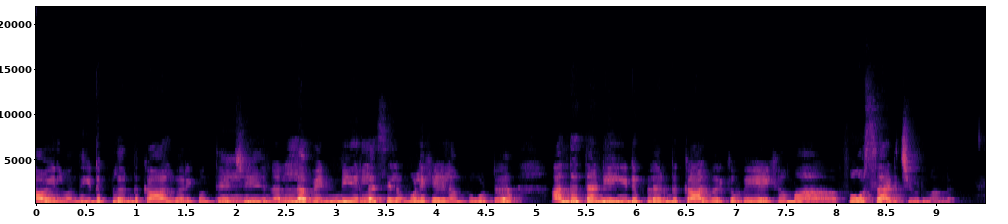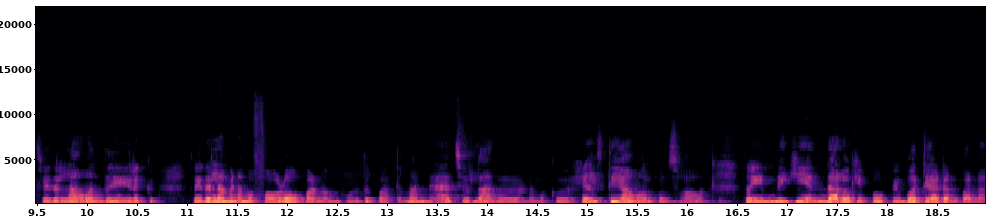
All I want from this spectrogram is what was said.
ஆயில் வந்து இடுப்புல இருந்து கால் வரைக்கும் தேய்ச்சி நல்ல வெந்நீர்ல சில மூலிகையெல்லாம் போட்டு அந்த தண்ணியை இடுப்புல இருந்து கால் வரைக்கும் வேகமா ஃபோர்ஸா அடிச்சு விடுவாங்க. ஸோ இதெல்லாம் வந்து இருக்கு. ஸோ இதெல்லாமே நம்ம ஃபாலோ பண்ணும்பொழுது பார்த்தோம்னா நேச்சுரலாக அது நமக்கு ஹெல்த்தியாகவும் இருக்கும்னு சொல்லலாம். ஸோ இன்னைக்கு எந்த அளவுக்கு இப்போ பியூபர்ட்டி அட்டன் பண்ண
